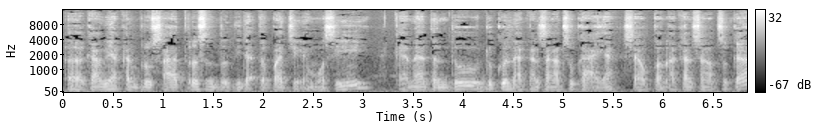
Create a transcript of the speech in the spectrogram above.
E, kami akan berusaha terus untuk tidak terpancing emosi karena tentu dukun akan sangat suka ya. Syaitan akan sangat suka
